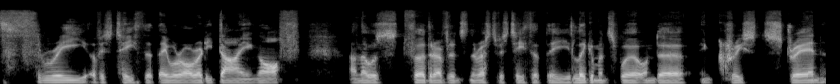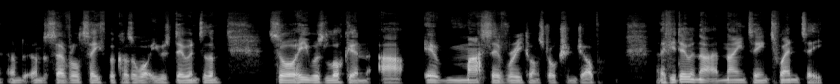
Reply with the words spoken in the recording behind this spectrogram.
three of his teeth that they were already dying off. And there was further evidence in the rest of his teeth that the ligaments were under increased strain under, under several teeth because of what he was doing to them. So he was looking at a massive reconstruction job. And if you're doing that at 1920,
